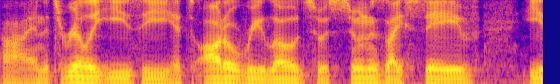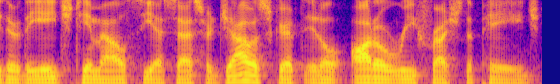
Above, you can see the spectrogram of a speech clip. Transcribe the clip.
Uh, and it's really easy. It's auto reload, so as soon as I save either the HTML, CSS, or JavaScript, it'll auto refresh the page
